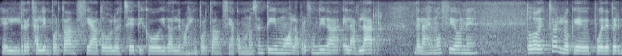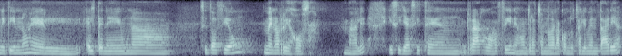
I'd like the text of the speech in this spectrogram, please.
el restarle importancia a todo lo estético y darle más importancia a cómo nos sentimos, a la profundidad, el hablar de las emociones. Todo esto es lo que puede permitirnos el, el tener una situación menos riesgosa. ¿vale? Y si ya existen rasgos afines a un trastorno de la conducta alimentaria,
